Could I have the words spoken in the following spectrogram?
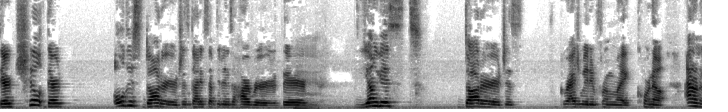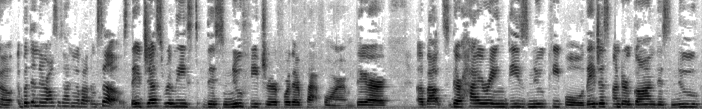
their chill their oldest daughter just got accepted into Harvard. Their mm. youngest daughter just graduated from like Cornell. I don't know. But then they're also talking about themselves. They just released this new feature for their platform. They're about they're hiring these new people. They just undergone this new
